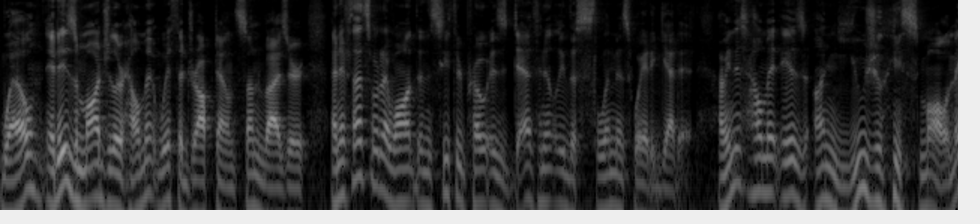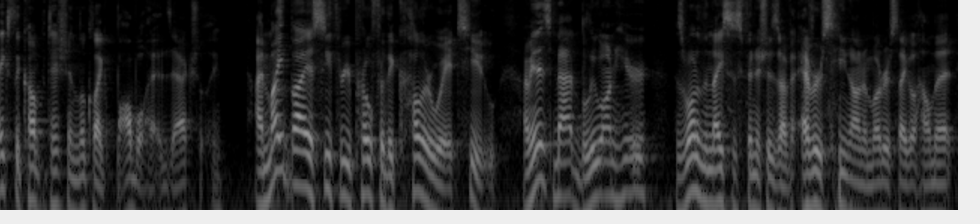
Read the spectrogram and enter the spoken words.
Well, it is a modular helmet with a drop-down sun visor, and if that's what I want, then the C3 Pro is definitely the slimmest way to get it. I mean, this helmet is unusually small. It makes the competition look like bobbleheads, actually. I might buy a C3 Pro for the colorway too. I mean, this matte blue on here is one of the nicest finishes I've ever seen on a motorcycle helmet,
